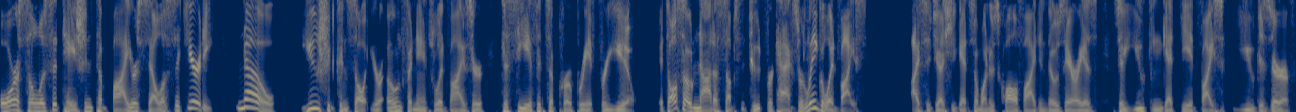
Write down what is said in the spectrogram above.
or a solicitation to buy or sell a security. No, you should consult your own financial advisor to see if it's appropriate for you. It's also not a substitute for tax or legal advice. I suggest you get someone who's qualified in those areas so you can get the advice you deserve.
